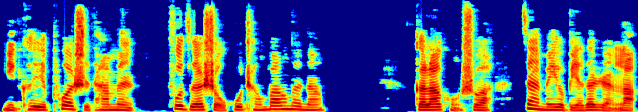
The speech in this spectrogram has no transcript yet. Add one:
你可以迫使他们负责守护城邦的呢？”格劳孔说：“再没有别的人了。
